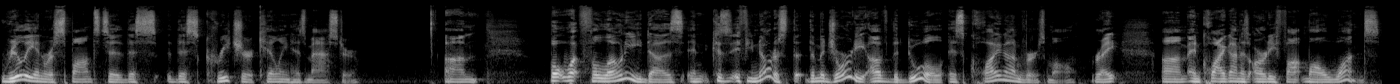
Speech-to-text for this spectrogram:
really in response to this this creature killing his master. Um, but what Filoni does, and because if you notice, the, the, majority of the duel is Qui Gon versus Maul, right? Um, and Qui Gon has already fought Maul once.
